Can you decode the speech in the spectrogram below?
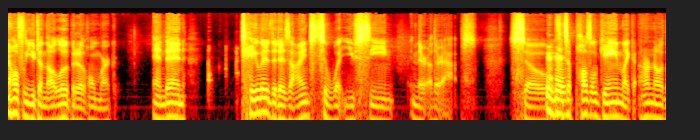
And hopefully you've done a little bit of homework, and then tailor the designs to what you've seen in their other apps. So if Mhm. it's a puzzle game, like I don't know,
